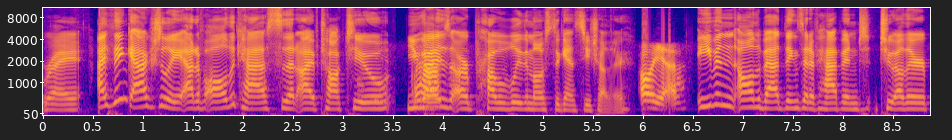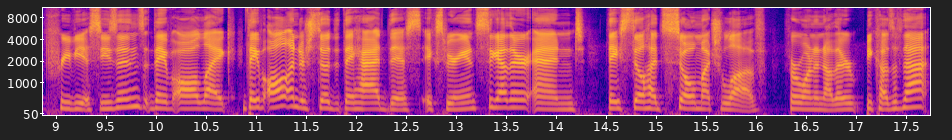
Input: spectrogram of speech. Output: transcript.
Right. I think actually, out of all the casts that I've talked to, you Uh-huh. guys are probably the most against each other. Oh yeah. Even all the bad things that have happened to other previous seasons, they've all like they've all understood that they had this experience together and they still had so much love for one another because of that.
